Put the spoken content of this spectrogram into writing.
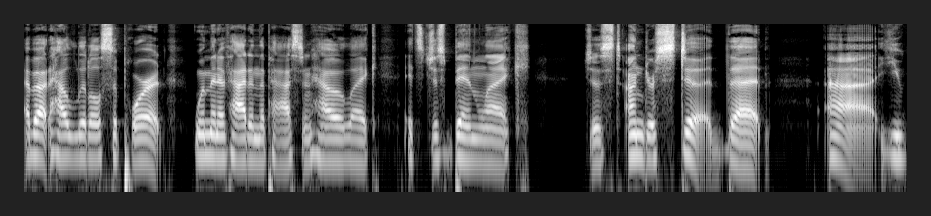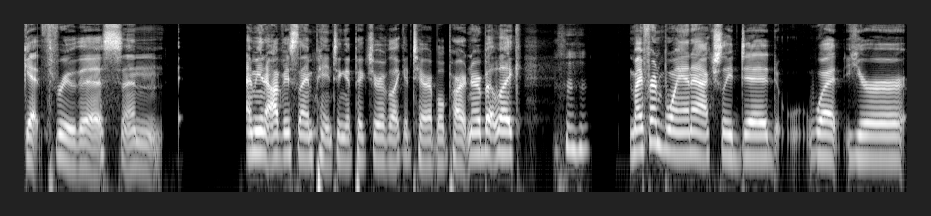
about how little support women have had in the past and how like it's just been like just understood that uh you get through this and I mean obviously I'm painting a picture of like a terrible partner, but like my friend Boyana actually did what you're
